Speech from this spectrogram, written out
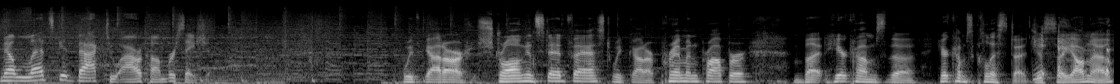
Now, let's get back to our conversation. We've got our strong and steadfast. We've got our prim and proper. But here comes the Here comes Klista, just so y'all know.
